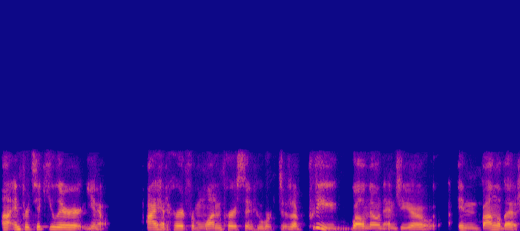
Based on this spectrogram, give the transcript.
Uh, in particular, you know, I had heard from one person who worked at a pretty well-known NGO in Bangladesh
